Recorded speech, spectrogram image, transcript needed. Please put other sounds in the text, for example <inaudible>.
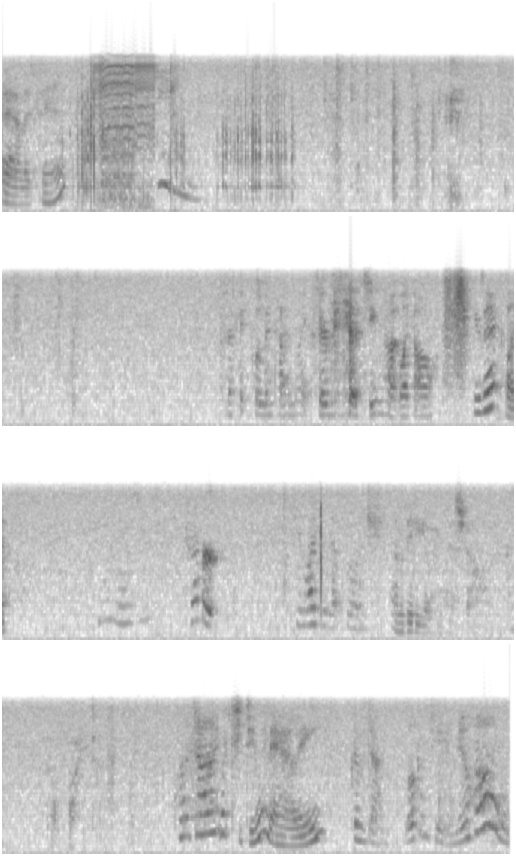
Allison. I think Clementine likes <laughs> her because she's not like all. Exactly. Trevor, she likes that bush. I'm videoing this, y'all. Don't fight. Clementine? What you doing, Ally? Clementine, welcome to your new home.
